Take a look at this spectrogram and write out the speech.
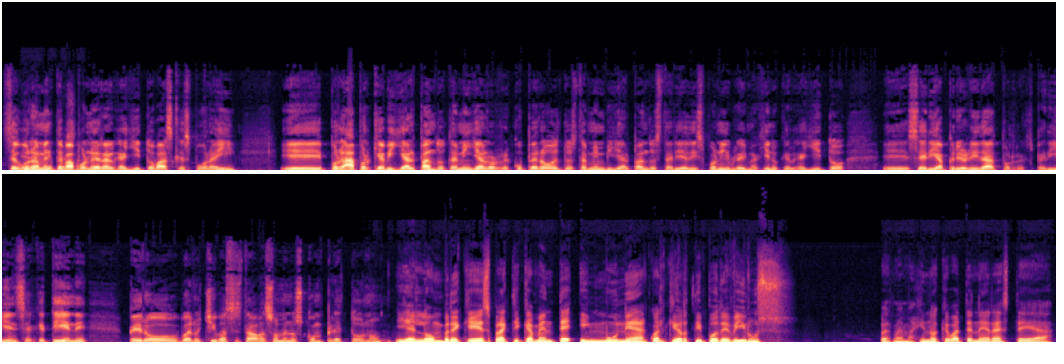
seguramente va a poner al Gallito Vázquez por ahí. Eh, por, ah, porque a Villalpando también ya lo recuperó, entonces también Villalpando estaría disponible. Imagino que el Gallito eh, sería prioridad por la experiencia que tiene, pero bueno, Chivas estaba más o menos completo, ¿no? Y el hombre que es prácticamente inmune a cualquier tipo de virus, pues me imagino que va a tener este a,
